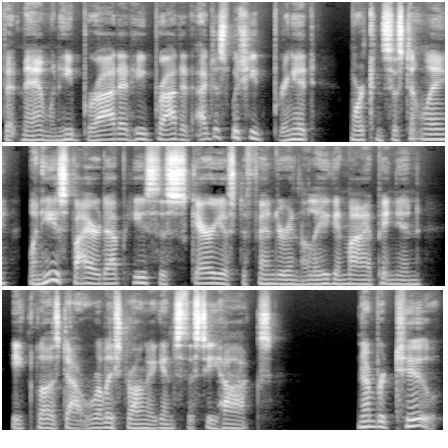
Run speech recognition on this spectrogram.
But man, when he brought it, he brought it. I just wish he'd bring it more consistently. When he's fired up, he's the scariest defender in the league, in my opinion. He closed out really strong against the Seahawks. Number two,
